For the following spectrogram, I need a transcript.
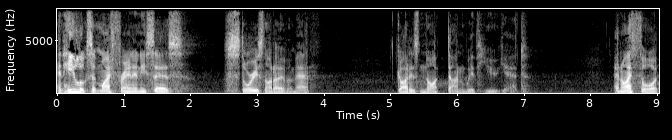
And he looks at my friend and he says, Story's not over, man. God is not done with you yet. And I thought,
